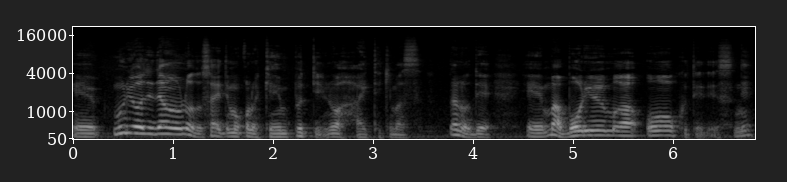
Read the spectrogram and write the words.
え無料でダウンロードされてもこの憲符っていうのは入ってきます。なので、えー、まあボリュームが多くてですね、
